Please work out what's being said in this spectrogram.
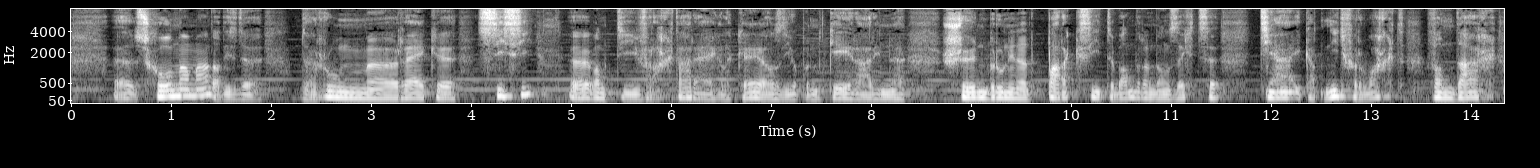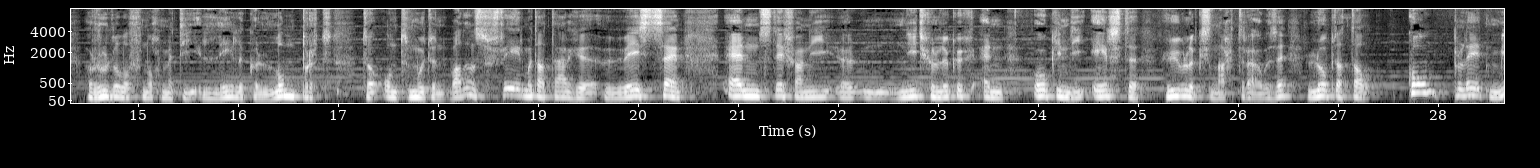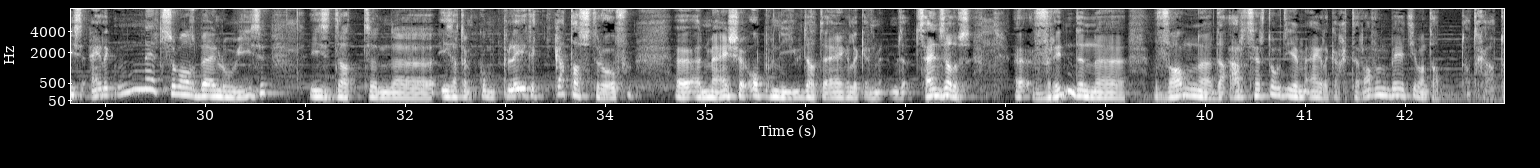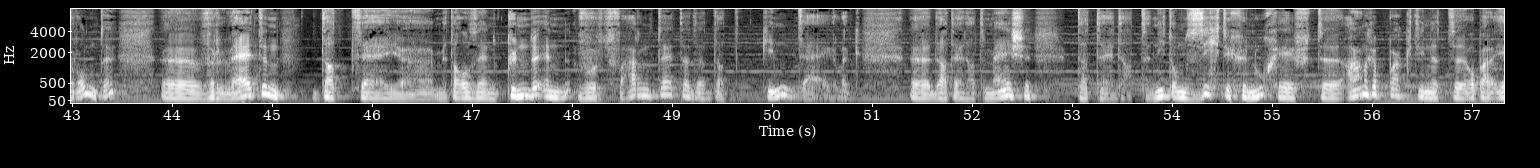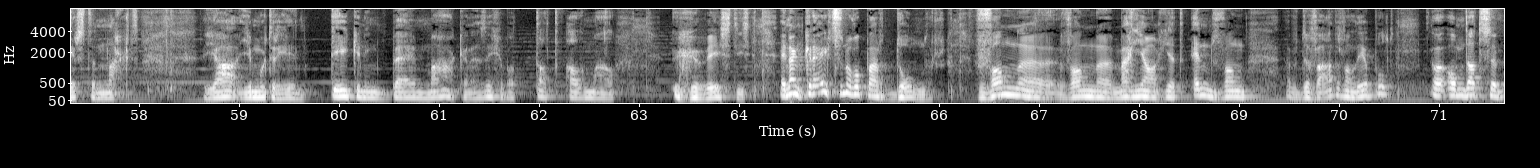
schoonmama, dat is de, de roemrijke Sissi. Uh, want die vraagt haar eigenlijk. Hè, als die op een keer haar in uh, Schönbrunn in het park ziet te wandelen, dan zegt ze: Tja, ik had niet verwacht vandaag Rudolf nog met die lelijke lompert te ontmoeten. Wat een sfeer moet dat daar geweest zijn. En Stefanie, uh, niet gelukkig. En ook in die eerste huwelijksnacht trouwens, hè, loopt dat al compleet mis. Eigenlijk net zoals bij Louise is dat een, uh, is dat een complete catastrofe. Uh, een meisje opnieuw dat eigenlijk... En het zijn zelfs uh, vrienden van de aartshertog die hem eigenlijk achteraf een beetje, want dat, dat gaat rond, hè, verwijten dat hij met al zijn kunde en voortvarendheid, dat, dat kind eigenlijk, dat hij dat meisje dat hij dat niet omzichtig genoeg heeft aangepakt in het, op haar eerste nacht. Ja, je moet er geen tekening bij maken en zeggen wat dat allemaal geweest is. En dan krijgt ze nog op haar donder van, uh, van uh, Marie-Henriette en van de vader van Leopold, omdat ze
